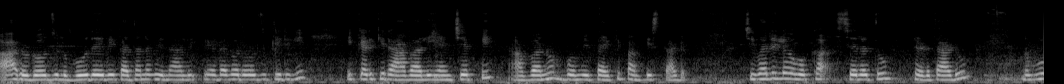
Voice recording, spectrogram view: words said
ఆరు రోజులు భూదేవి కథను వినాలి. ఏడవ రోజు తిరిగి ఇక్కడికి రావాలి అని చెప్పి అవ్వను భూమిపైకి పంపిస్తాడు. చివరిలో ఒక షరతు పెడతాడు. నువ్వు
